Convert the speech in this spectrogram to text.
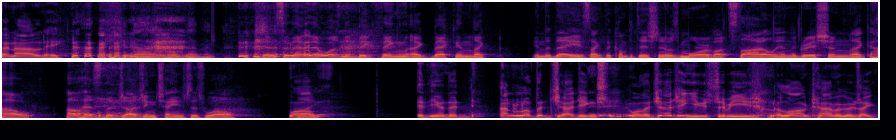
finale. Finale, well done, man. yeah, so that, that wasn't a big thing like back in like in the days like the competition it was more about style and aggression like how how has the judging changed as well Well, like it- you know, the, I don't know if the judging. Well, the judging used to be a long time ago. It's like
